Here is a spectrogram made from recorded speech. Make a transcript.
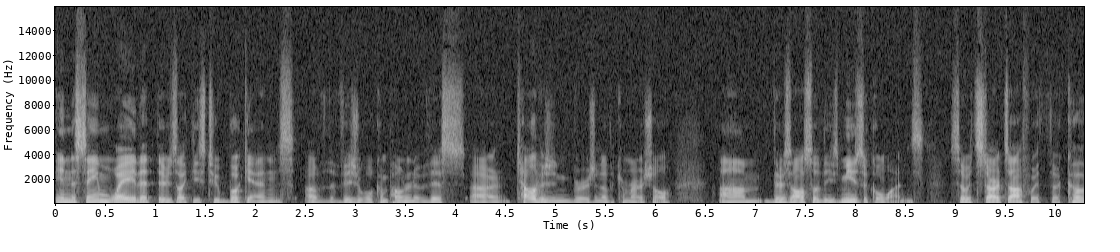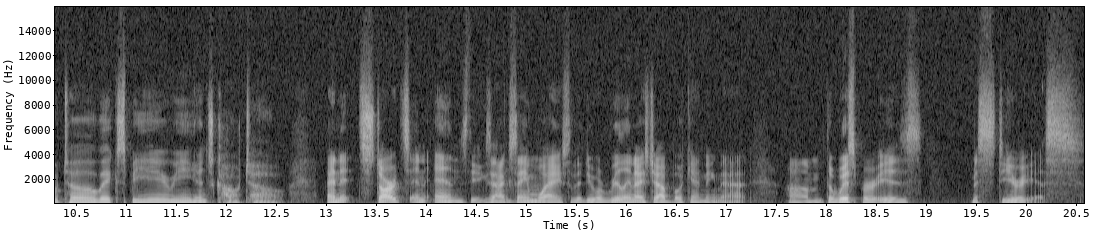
in the same way that there's like these two bookends of the visual component of this uh, television version of the commercial, um, there's also these musical ones. So it starts off with the Koto Experience, Koto, and it starts and ends the exact same way. So they do a really nice job bookending that. Um, the whisper is mysterious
